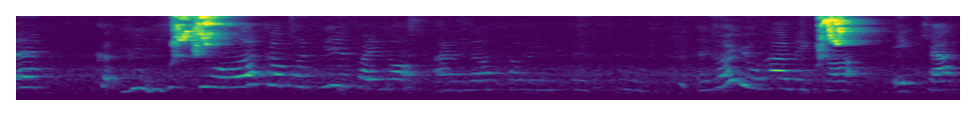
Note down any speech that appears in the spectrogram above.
And c- he will not come with me if I not. I'm not coming with the food. And how you have a cat? Cat?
